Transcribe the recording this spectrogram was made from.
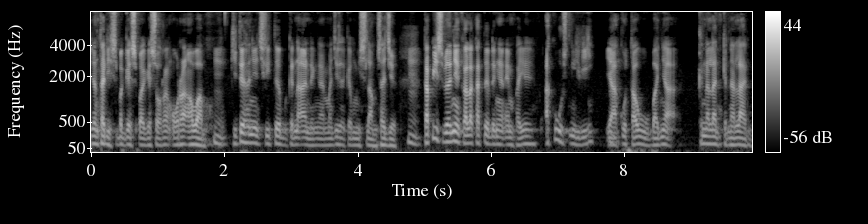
yang tadi sebagai sebagai seorang orang awam, Hmm. kita hanya cerita berkenaan dengan Majlis Agama Islam saja. Hmm. Tapi sebenarnya kalau kata dengan Empire, aku sendiri yang aku tahu banyak kenalan-kenalan.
